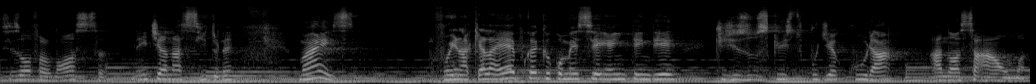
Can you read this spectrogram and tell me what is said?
Vocês vão falar, nossa, nem tinha nascido, né? Mas foi naquela época que eu comecei a entender que Jesus Cristo podia curar a nossa alma.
